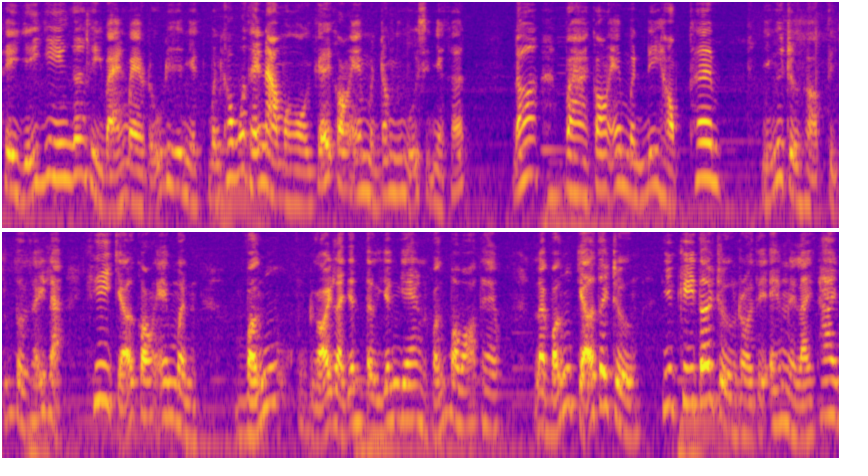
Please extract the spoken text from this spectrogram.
thì dĩ nhiên đó thì bạn bè rủ đi sinh nhật mình không có thể nào mà ngồi kế con em mình trong những buổi sinh nhật hết. Đó và con em mình đi học thêm những cái trường hợp thì chúng tôi thấy là khi chở con em mình vẫn gọi là danh từ dân gian vẫn bo bo theo là vẫn chở tới trường. Nhưng khi tới trường rồi thì em này lại thay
